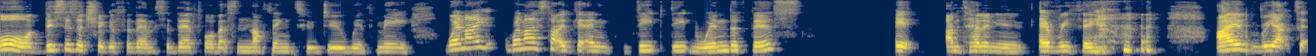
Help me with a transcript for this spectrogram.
or this is a trigger for them so therefore that's nothing to do with me when i when i started getting deep deep wind of this it i'm telling you everything i react to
